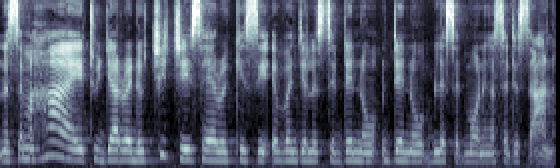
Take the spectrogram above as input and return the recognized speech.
Anasema hi to Jared Ochichi Sayare Kisi Evangelist Deno Deno blessed morning. Asante sana.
